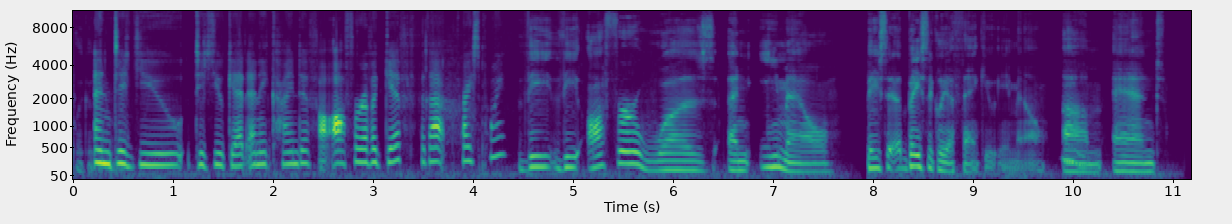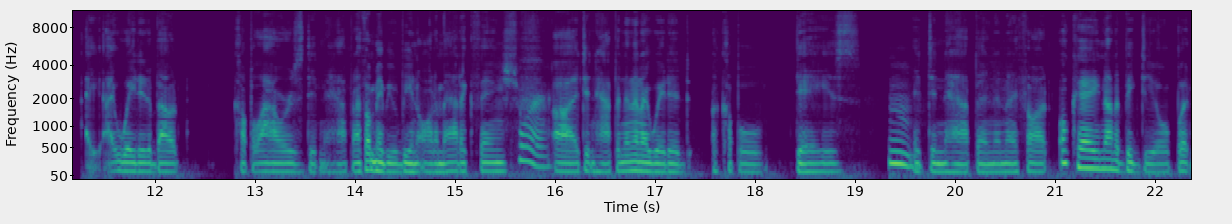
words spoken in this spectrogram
like a And did you did you get any kind of offer of a gift for that price point? The the offer was an email, basi- basically a thank you email. Hmm. Um, and I, I waited about a couple hours, didn't happen. I thought maybe it would be an automatic thing. Sure. Uh, it didn't happen, and then I waited a couple days. Mm. It didn't happen, and I thought, okay, not a big deal. But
